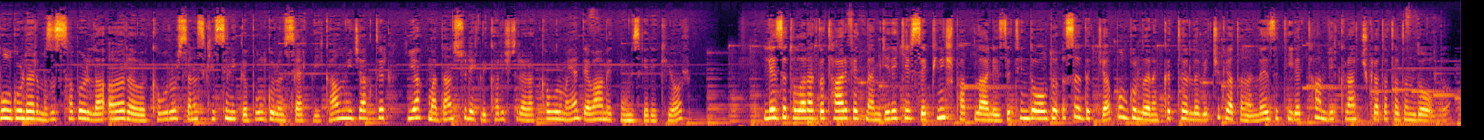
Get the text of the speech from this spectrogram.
bulgurlarımızı sabırla ağır ağır kavurursanız kesinlikle bulgurun sertliği kalmayacaktır. Yakmadan sürekli karıştırarak kavurmaya devam etmemiz gerekiyor. Lezzet olarak da tarif etmem gerekirse pirinç patlağı lezzetinde oldu. Isırdıkça bulgurların kıtırlığı ve çikolatanın lezzetiyle tam bir crunch çikolata tadında oldu.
